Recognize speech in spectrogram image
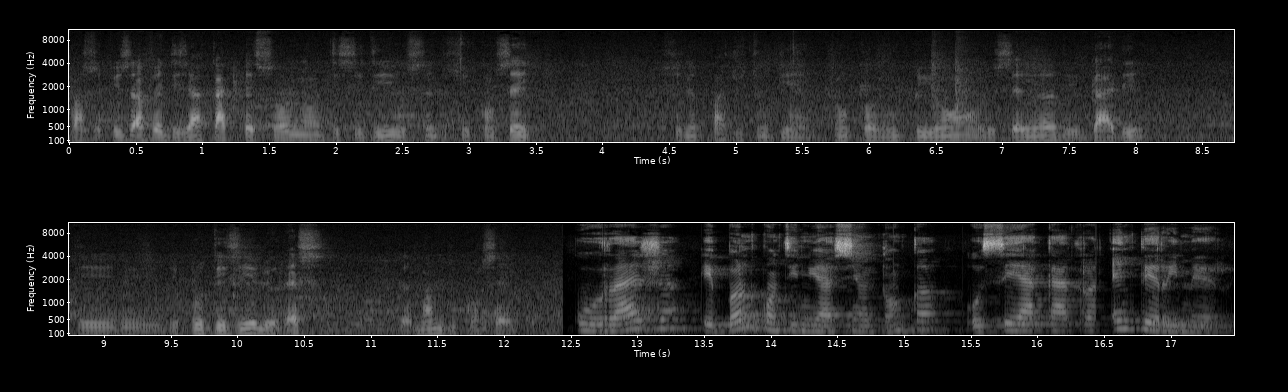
parce que ça fait déjà quatre personnes décédées au sein de ce conseil. Ce n'est pas du tout bien. Donc nous prions le Seigneur de garder et de, protéger le reste des membres du conseil. Courage et bonne continuation donc au CA4 intérimaire.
